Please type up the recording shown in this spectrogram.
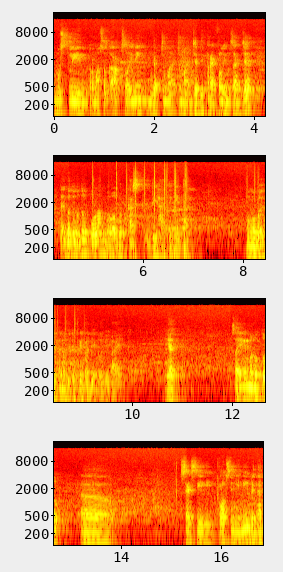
muslim, termasuk ke Aqsa ini nggak cuma cuma jadi traveling saja, tapi betul-betul pulang bawa bekas di hati kita. Mengubah kita menjadi pribadi yang lebih baik. Ya, saya ingin menutup uh, sesi closing ini dengan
